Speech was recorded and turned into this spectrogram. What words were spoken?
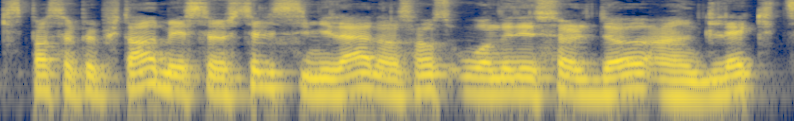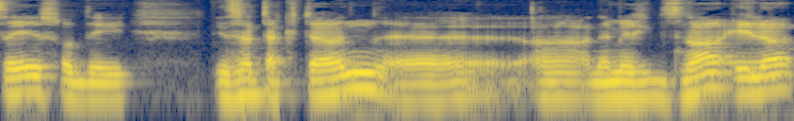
qui se passe un peu plus tard, mais c'est un style similaire dans le sens où on a des soldats anglais qui tirent sur des, des autochtones euh, en, Amérique du Nord. Et là,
